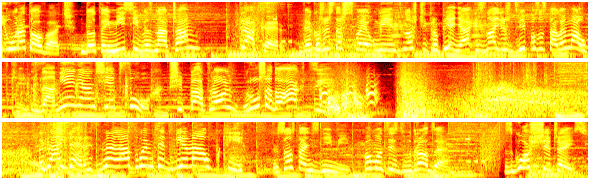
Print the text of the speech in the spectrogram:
i uratować. Do tej misji wyznaczam tracker. Wykorzystasz swoje umiejętności tropienia i znajdziesz dwie pozostałe małpki. Zamieniam się w słuch. Psi patrol rusza do akcji. Ryder, znalazłem te dwie. Zostań z nimi. Pomoc jest w drodze. Zgłoś się, Chase.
